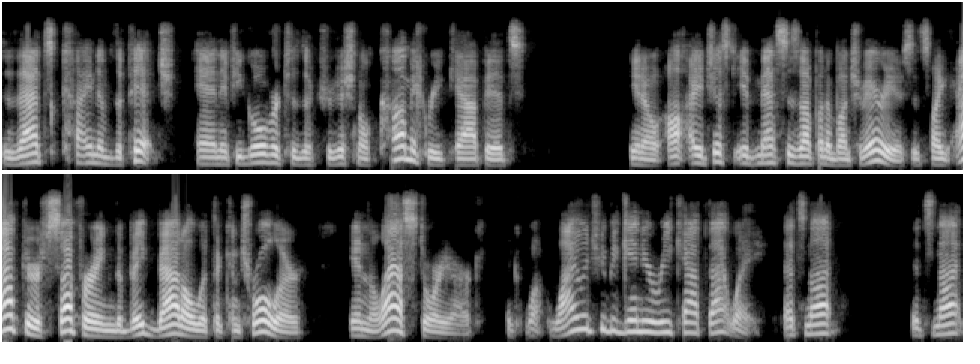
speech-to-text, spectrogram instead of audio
that's kind of the pitch. And if you go over to the traditional comic recap, it's you know, uh, it just it messes up in a bunch of areas. It's like after suffering the big battle with the controller in the last story arc, like wh- why would you begin your recap that way? That's not it's not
